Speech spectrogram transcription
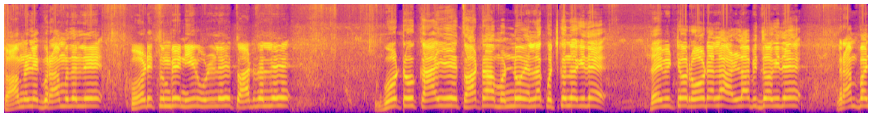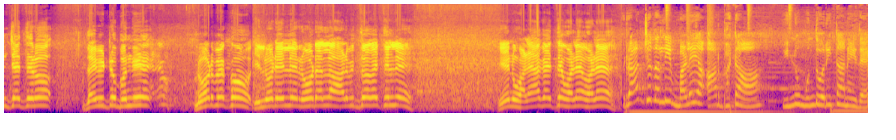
ಸ್ವಾಮಿನಹಳ್ಳಿ ಗ್ರಾಮದಲ್ಲಿ ಕೋಡಿ ತುಂಬಿ ನೀರು ಉಳ್ಳಿ ತೋಟದಲ್ಲಿ ಗೋಟು, ಕಾಯಿ, ತೋಟ, ಮಣ್ಣು ಎಲ್ಲ ಕೊಚ್ಕೊಂಡೋಗಿದೆ ದಯವಿಟ್ಟು ರೋಡೆಲ್ಲ ಹಳ್ಳ ಬಿದ್ದೋಗಿದೆ. ಗ್ರಾಮ ಪಂಚಾಯತಿರು ದಯವಿಟ್ಟು ಬಂದು ನೋಡಬೇಕು. ಇಲ್ಲಿ ನೋಡಿ, ಇಲ್ಲಿ ರೋಡೆಲ್ಲ ಹಾಳು ಬಿದ್ದೋಗೈತೆ ಇಲ್ಲಿ. ಏನು ಹೊಳೆ ಆಗೈತೆ, ಹೊಳೆ ಹೊಳೆ. ರಾಜ್ಯದಲ್ಲಿ ಮಳೆಯ ಆರ್ಭಟ ಇನ್ನೂ ಮುಂದುವರಿತಾನೆ ಇದೆ.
